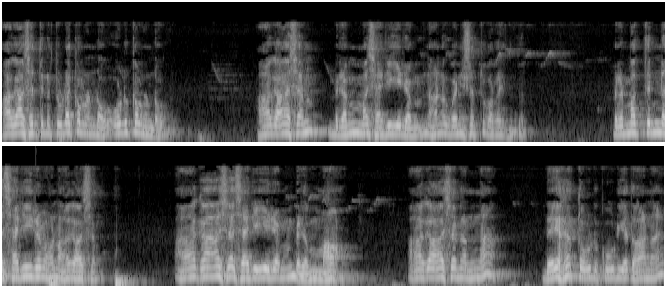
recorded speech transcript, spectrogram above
ആകാശത്തിന് തുടക്കമുണ്ടോ? ഒടുക്കമുണ്ടോ? ആകാശം ബ്രഹ്മശരീരം എന്നാണ് ഉപനിഷത്ത് പറയുന്നത്. ബ്രഹ്മത്തിന്റെ ശരീരമാണ് ആകാശം. ആകാശ ശരീരം ബ്രഹ്മ. ആകാശമെന്ന ദേഹത്തോട് കൂടിയതാണ്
